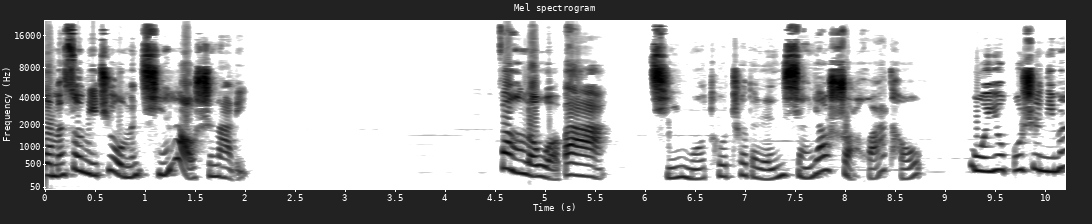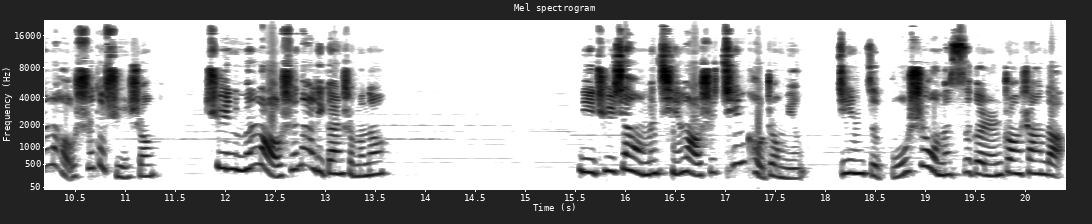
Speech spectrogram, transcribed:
我们送你去我们秦老师那里。放了我吧！骑摩托车的人想要耍滑头，我又不是你们老师的学生，去你们老师那里干什么呢？你去向我们秦老师亲口证明，金子不是我们四个人撞伤的。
